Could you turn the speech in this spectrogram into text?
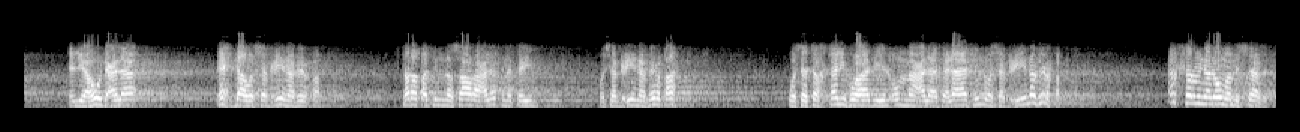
اليهود على إحدى وسبعين فرقة. افترقت النصارى على اثنتين وسبعين فرقة وستختلف هذه الأمة على ثلاث وسبعين فرقة. أكثر من الأمم السابقة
